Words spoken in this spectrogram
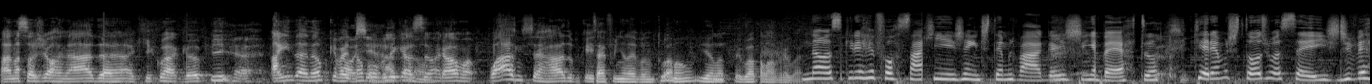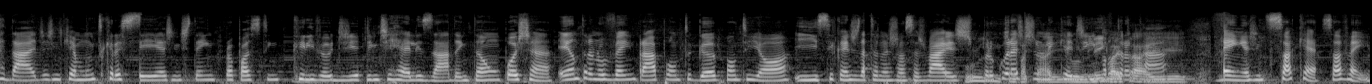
a nossa jornada aqui com a GUP. Ainda não, porque vai Não, ter uma publicação. não. Calma, quase encerrado, porque a Stephanie levantou a mão e ela pegou a palavra agora. Não, eu só queria reforçar que, gente, temos vagas em aberto. Queremos todos vocês, de verdade. A gente quer muito crescer. A gente tem um propósito incrível de gente realizada. Então, poxa, entra no vempra.gov.io e se candidata nas nossas vagas. O Procura a gente no tá aí, LinkedIn, link vamos vai tá trocar. aí. Vem, a gente só quer, só vem.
